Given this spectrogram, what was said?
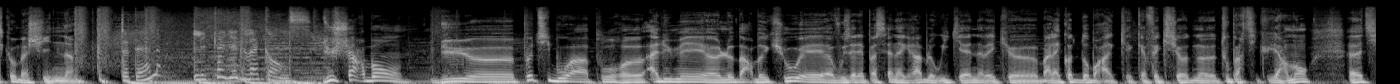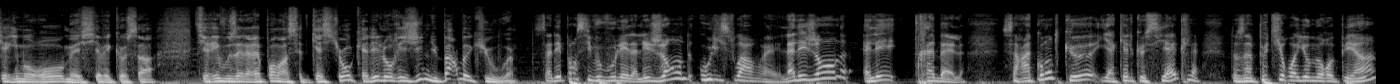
disco machine. Totem, les cahiers de vacances. Du charbon, du euh, petit bois pour euh, allumer euh, le barbecue et euh, vous allez passer un agréable week-end avec euh, bah, la côte d'Aubrac qu'affectionne euh, tout particulièrement euh, Thierry Moreau. Mais si avec ça, Thierry, vous allez répondre à cette question. Quelle est l'origine du barbecue? Ça dépend si vous voulez la légende ou l'histoire vraie. La légende, elle est très belle. Ça raconte qu'il y a quelques siècles, dans un petit royaume européen,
